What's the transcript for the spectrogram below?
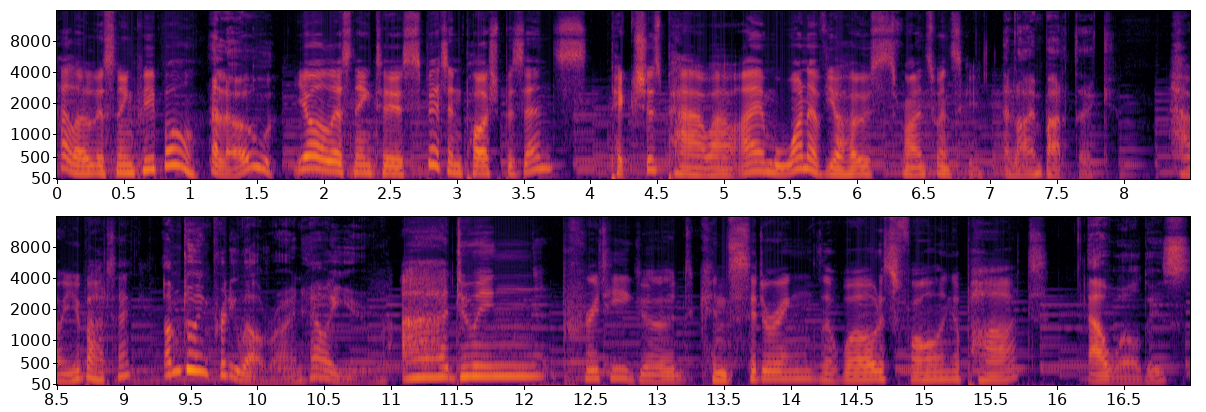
Hello, listening people. Hello. You're listening to Spit and Posh Presents Pictures Powwow. I am one of your hosts, Ryan Swinsky. And I'm Bartek. How are you, Bartek? I'm doing pretty well, Ryan. How are you? Uh, doing pretty good, considering the world is falling apart. Our world is.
